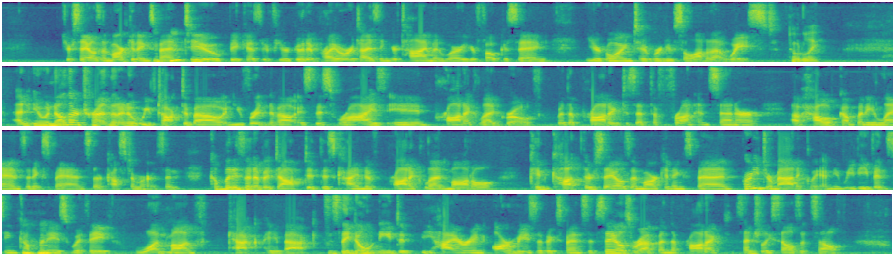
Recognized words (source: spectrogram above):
your sales and marketing spend mm-hmm. too, because if you're good at prioritizing your time and where you're focusing, you're going to reduce a lot of that waste. Totally. And you know, another trend that I know we've talked about and you've written about is this rise in product-led growth, where the product is at the front and center of how a company lands and expands their customers. And companies that have adopted this kind of product-led model can cut their sales and marketing spend pretty dramatically. I mean, we've even seen mm-hmm. companies mm-hmm. with a one-month CAC payback, since they don't need to be hiring armies of expensive sales rep and the product essentially sells itself.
